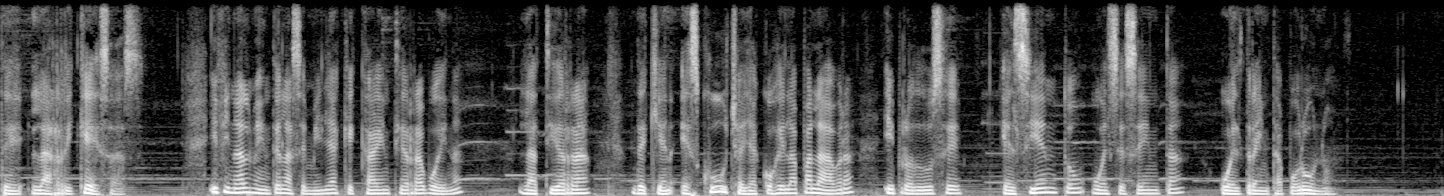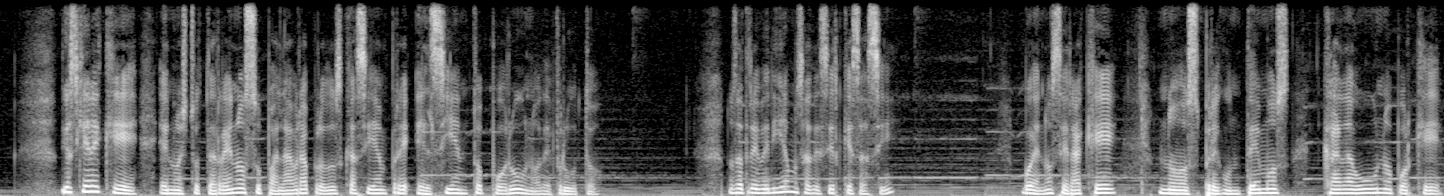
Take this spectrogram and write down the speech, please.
de las riquezas. Y finalmente la semilla que cae en tierra buena, la tierra de quien escucha y acoge la palabra y produce el ciento o el sesenta o el treinta por uno. Dios quiere que en nuestro terreno su palabra produzca siempre el ciento por uno de fruto. ¿Nos atreveríamos a decir que es así? Bueno, ¿será que nos preguntemos cada uno porque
